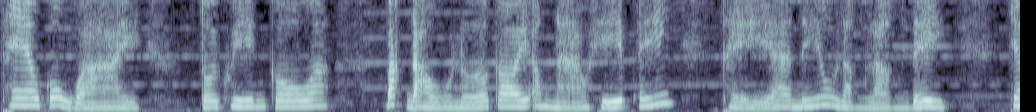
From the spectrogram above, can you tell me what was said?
Theo cô hoài. Tôi khuyên cô Bắt đầu lựa coi ông nào hiệp ý Thì nếu lần lần đi Chứ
